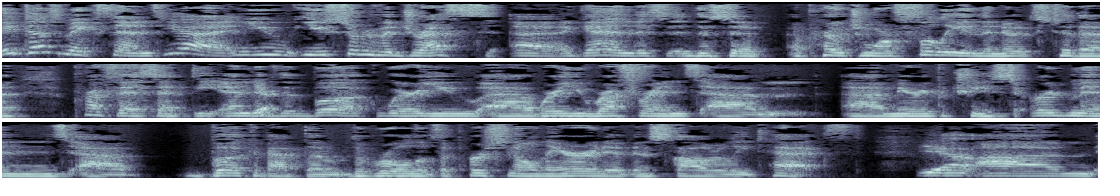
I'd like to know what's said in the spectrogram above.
It does make sense, yeah. And you you sort of address uh, again this this uh, approach more fully in the notes to the preface at the end yep. of the book, where you uh, where you reference um, uh, Mary Patrice Erdman's uh, book about the the role of the personal narrative in scholarly text. Yeah. Um,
